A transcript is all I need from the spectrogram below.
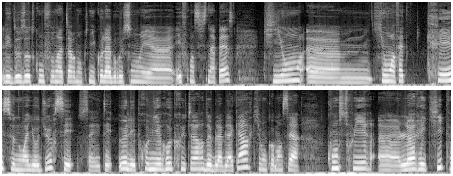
les deux autres cofondateurs, donc Nicolas Brusson et, Francis Napez, qui ont, qui ont en fait créé ce noyau dur. C'est, ça a été eux les premiers recruteurs de Blablacar qui ont commencé à construire leur équipe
